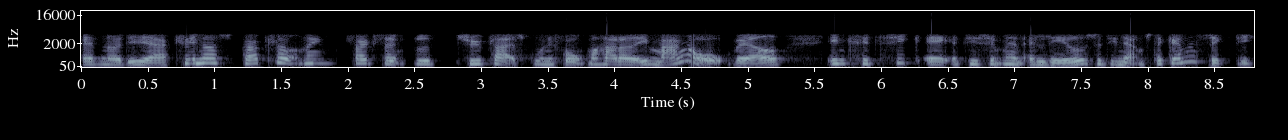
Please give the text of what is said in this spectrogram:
at når det er kvinders påklædning, for eksempel sygeplejerske uniformer, har der i mange år været en kritik af, at de simpelthen er lavet, så de nærmest er gennemsigtige.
